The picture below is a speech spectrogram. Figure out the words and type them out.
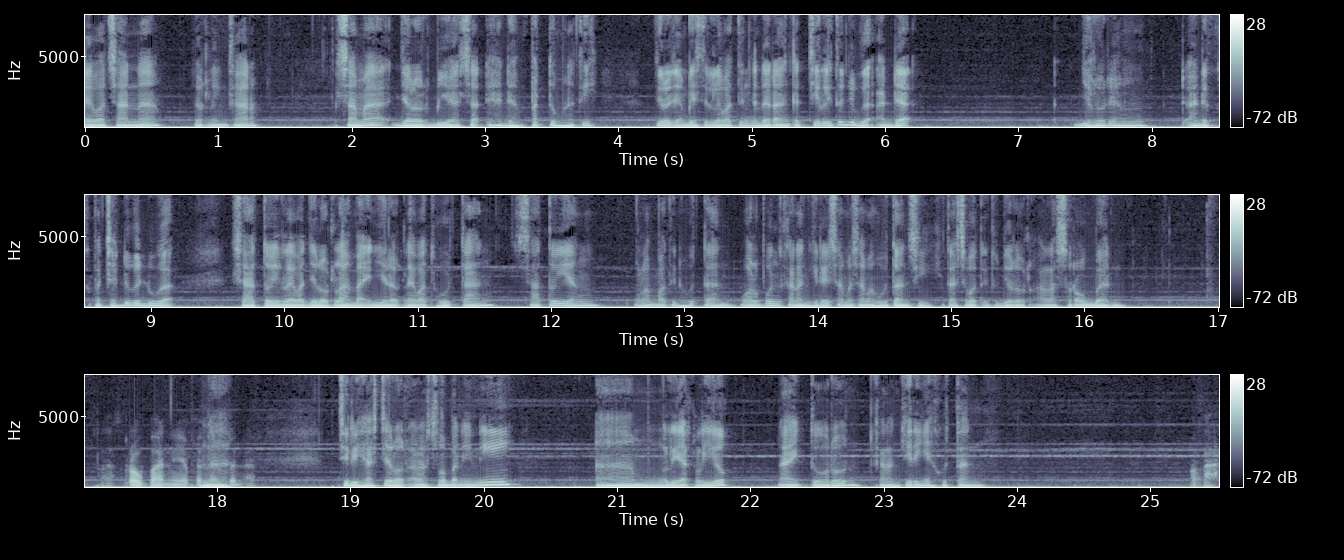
Lewat sana jalur lingkar sama jalur biasa. Eh ada empat tuh berarti. Jalur yang biasa dilewatin kendaraan kecil itu juga ada jalur yang ada kepecah juga dua. Satu yang lewat jalur lama yang jalur lewat hutan. Satu yang melompatin hutan. Walaupun kanan kiri sama-sama hutan sih. Kita sebut itu jalur alas roban. Alas roban ya benar-benar nah, ciri khas jalur alas roban ini um, ngeliak liuk naik turun kanan kirinya hutan. Wah.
